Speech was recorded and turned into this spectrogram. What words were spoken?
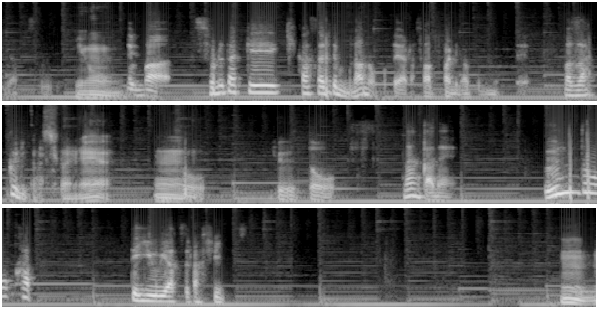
うやつ。うん。うん。で、まあ、それだけ聞かされても何のことやらさっぱりだと思って、まあ、ざっくり確かにね。うん。そう言うと、なんかね、運動家っていうやつらしいんですよ。うんうん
